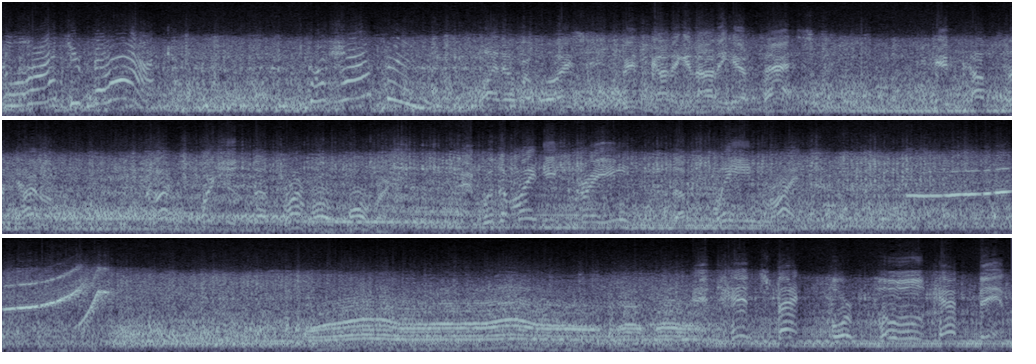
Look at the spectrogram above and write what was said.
Glad you're back. What happened? Slide over, boys. We've got to get out of here fast. Here comes the tunnel. The throttle forward, and with a mighty strain, the plane rises. It heads back for Polecat Bend.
